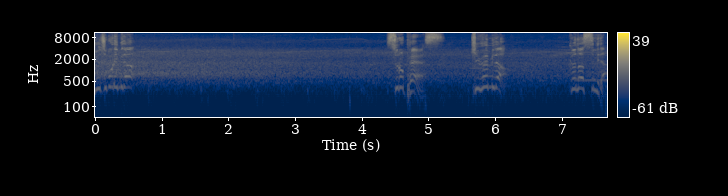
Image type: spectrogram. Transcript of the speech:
루즈볼입니다. 스루 패스 기회입니다. 끊었습니다.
